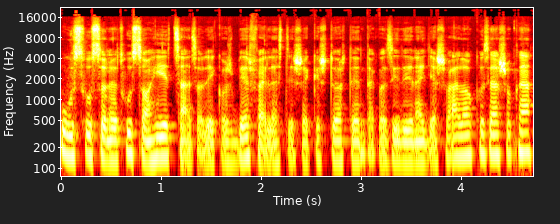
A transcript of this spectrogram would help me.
20-25-27 százalékos bérfejlesztések is történtek az idén egyes vállalkozásoknál,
